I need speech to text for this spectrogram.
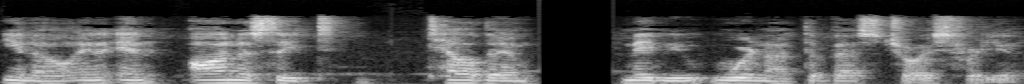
you know, and, and honestly t- tell them maybe we're not the best choice for you,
